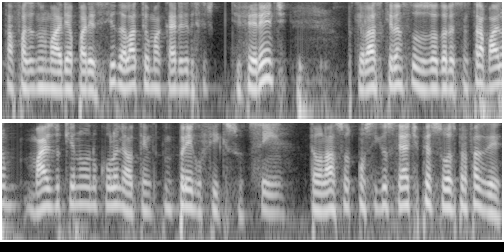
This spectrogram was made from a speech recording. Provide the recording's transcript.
tá fazendo numa área parecida, lá tem uma característica diferente, porque lá as crianças, os adolescentes trabalham mais do que no, no Colonial, tem emprego fixo. Sim. Então lá só conseguiu sete pessoas para fazer.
